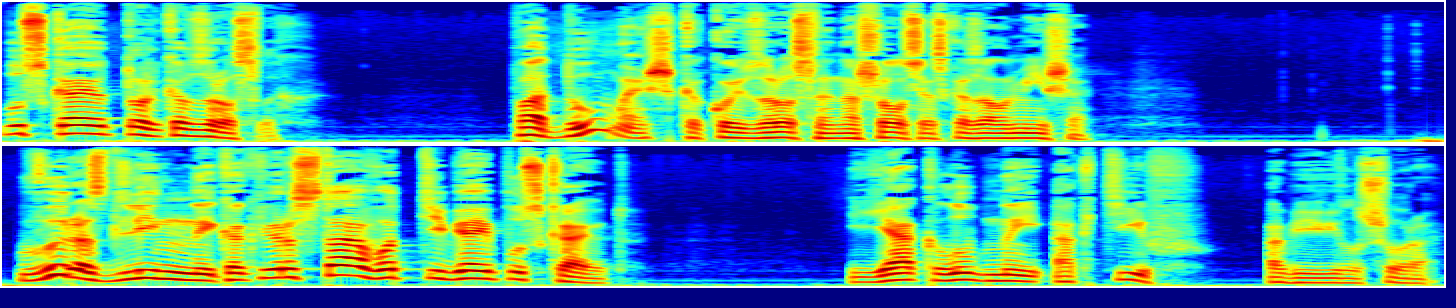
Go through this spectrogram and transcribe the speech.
пускают только взрослых». «Подумаешь, какой взрослый нашелся», — сказал Миша. «Вырос длинный, как верста, вот тебя и пускают». «Я клубный актив», — объявил Шура.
